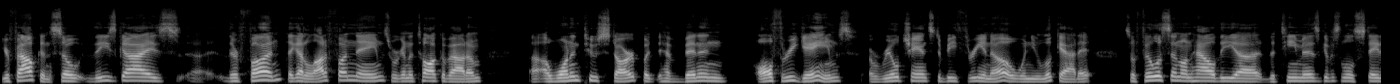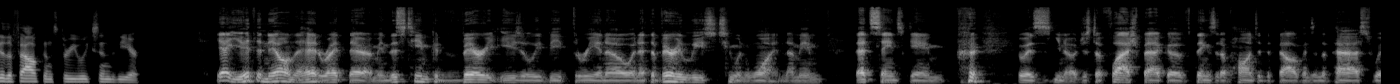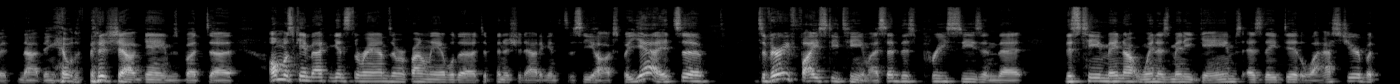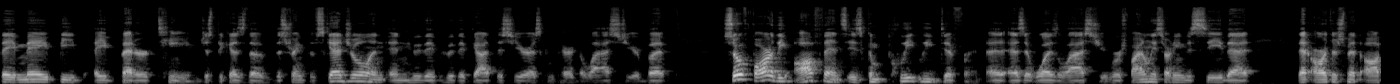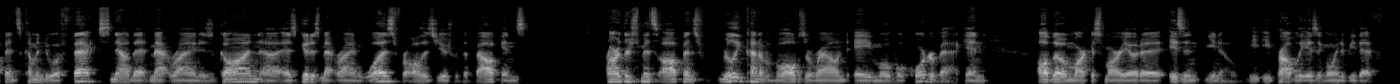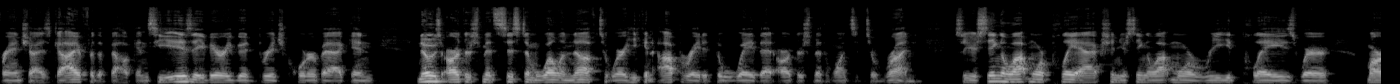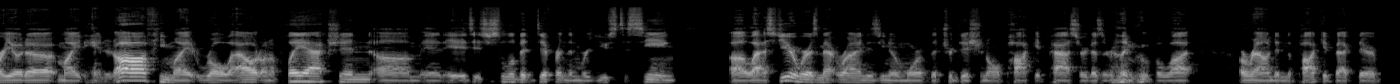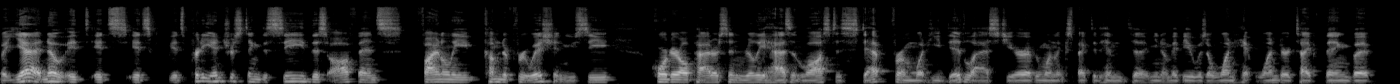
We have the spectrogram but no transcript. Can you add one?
your Falcons. So these guys, uh, they're fun. They got a lot of fun names. We're going to talk about them. Uh, a one and two start, but have been in all three games. A real chance to be three and zero oh when you look at it. So fill us in on how the uh, the team is. Give us a little state of the Falcons three weeks into the year. Yeah, you hit the nail on the head right there. I mean, this team could very easily be three and zero, oh, and at the very least two and one. I mean, that Saints game, it was you know just a flashback of things that have haunted the Falcons in the past with not being able to finish out games, but uh, almost came back against the Rams and were finally able to to finish it out against the Seahawks. But yeah, it's a it's a very feisty team. I said this preseason that this team may not win as many games as they did last year, but they may be a better team just because the the strength of schedule and, and who they who they've got this year as compared to last year. But so far, the offense is completely different as it was last year. We're finally starting to see that that Arthur Smith offense come into effect now that Matt Ryan is gone. Uh, as good as Matt Ryan was for all his years with the Falcons, Arthur Smith's offense really kind of evolves around a mobile quarterback and although Marcus Mariota isn't, you know, he, he, probably isn't going to be that franchise guy for the Falcons, he is a very good bridge quarterback and knows Arthur Smith's system well enough to where he can operate it the way that Arthur Smith wants it to run. So you're seeing a lot more play action, you're seeing a lot more read plays where Mariota might hand it off, he might roll out on a play action, um, and it's, it's just a little bit different than we're used to seeing. Uh, last year, whereas Matt Ryan is, you know, more of the traditional pocket passer, doesn't really move a lot around in the pocket back there. But yeah, no, it's it's it's it's pretty interesting to see this offense finally come to fruition. You see Cordarrelle Patterson really hasn't lost a step from what he did last year. Everyone expected him to, you know, maybe it was a one hit wonder type thing, but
